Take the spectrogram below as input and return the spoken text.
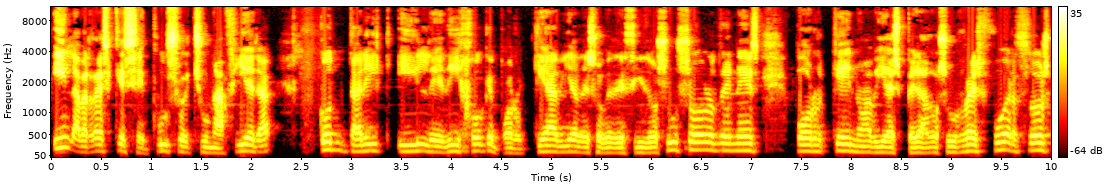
y la verdad es que se puso hecho una fiera con Tarik y le dijo que por qué había desobedecido sus órdenes, por qué no había esperado sus refuerzos,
